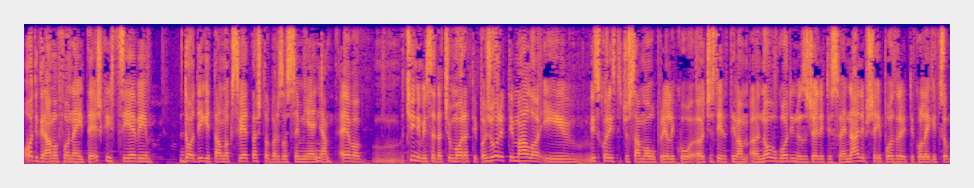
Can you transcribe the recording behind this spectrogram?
Od gramofona i teških cijevi do digitalnog svijeta što brzo se mijenja. Evo, čini mi se da ću morati požuriti malo i iskoristit ću samo ovu priliku e, čestitati vam e, novu godinu, zaželjeti sve najljepše i pozdraviti kolegicu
